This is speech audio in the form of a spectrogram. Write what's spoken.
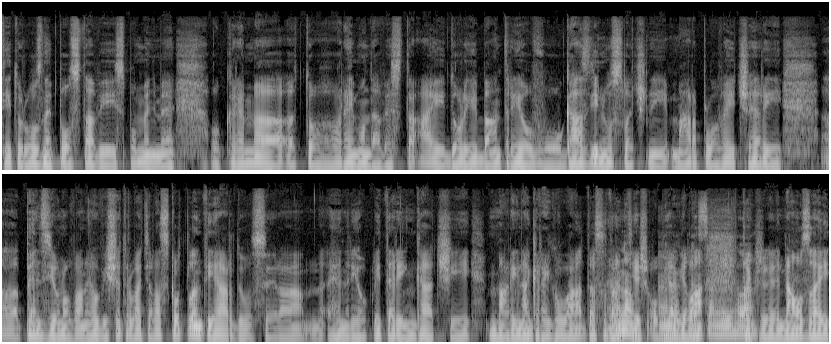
tieto rôzne postavy, spomeňme okrem e, toho Raymonda Vesta aj Dolly Bantriovú, gazdinu slečny Marplovej Cherry, e, penzionovaného vyšetrovateľa Scotland Yardu, sera Henryho Klitteringa, či Marina Gregová, tá sa tam Áno, tiež objavila. myhla. Takže naozaj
